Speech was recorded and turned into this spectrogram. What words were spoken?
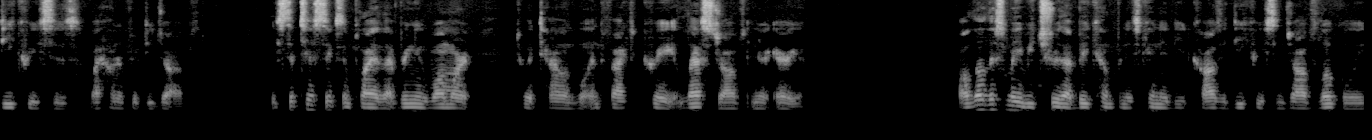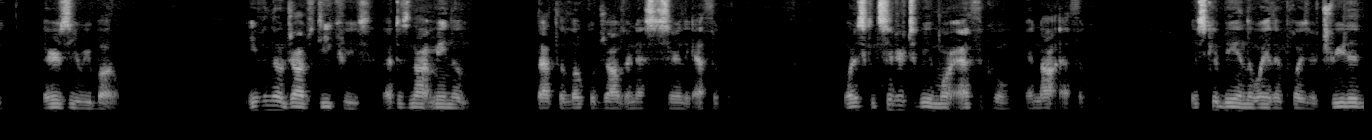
decreases by 150 jobs. The statistics imply that bringing Walmart to a town will in fact create less jobs in your area. Although this may be true that big companies can indeed cause a decrease in jobs locally, there is a rebuttal. Even though jobs decrease, that does not mean the, that the local jobs are necessarily ethical. What is considered to be more ethical and not ethical? This could be in the way the employees are treated,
